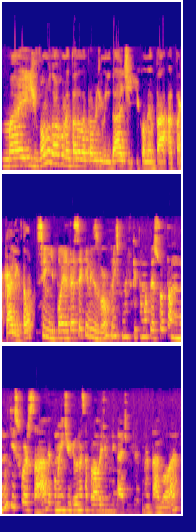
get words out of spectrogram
Mas vamos dar uma comentada na prova de imunidade e comentar a Takali, então? Sim, e pode até ser que eles vão, principalmente porque tem uma pessoa que está muito esforçada, como a gente viu nessa prova de imunidade que a gente vai comentar agora,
